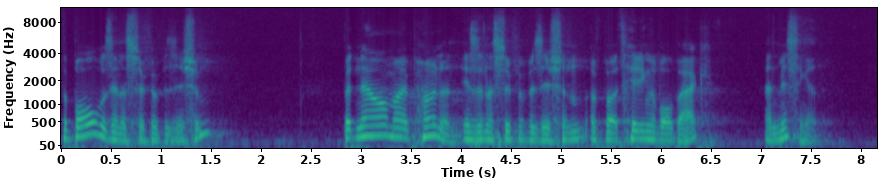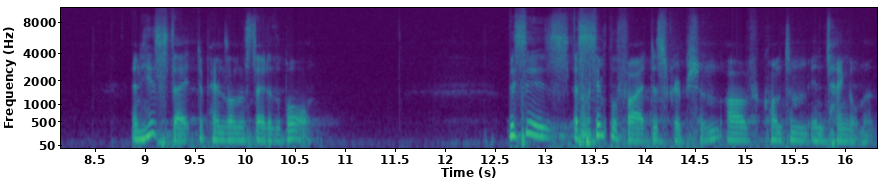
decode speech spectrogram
The ball was in a superposition, but now my opponent is in a superposition of both hitting the ball back and missing it. And his state depends on the state of the ball. This is a simplified description of quantum entanglement.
